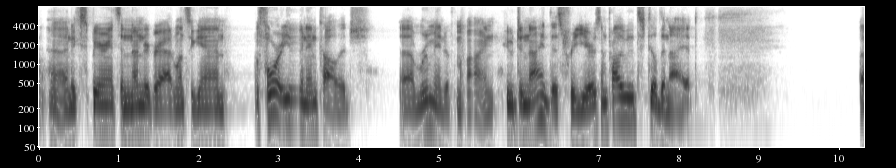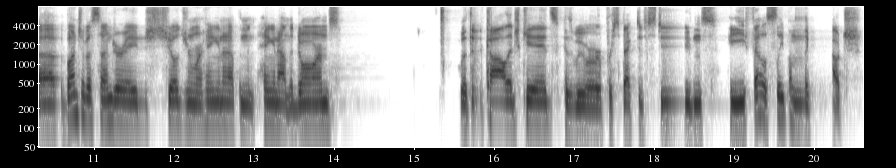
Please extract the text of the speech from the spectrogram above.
uh, an experience in undergrad once again before even in college a roommate of mine who denied this for years and probably would still deny it uh, a bunch of us underage children were hanging up and hanging out in the dorms with the college kids because we were prospective students he fell asleep on the couch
